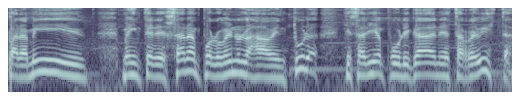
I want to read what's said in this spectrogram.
para mí me interesaran por lo menos las aventuras que salían publicadas en esta revista,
